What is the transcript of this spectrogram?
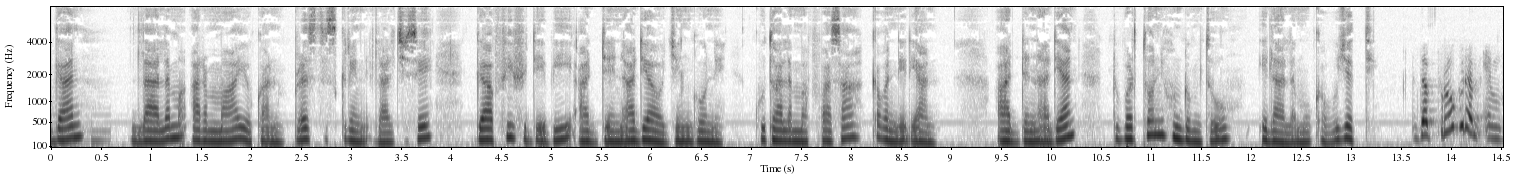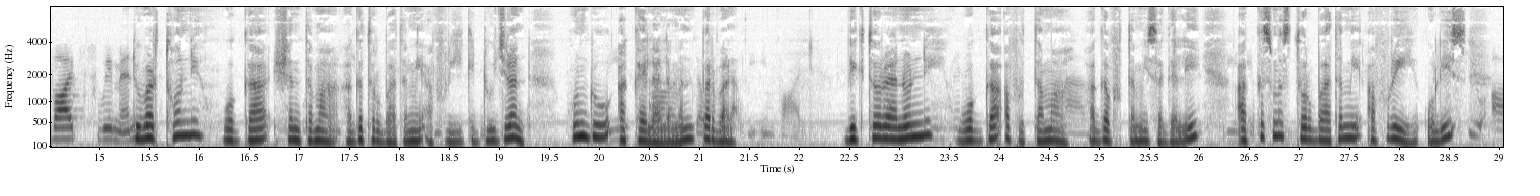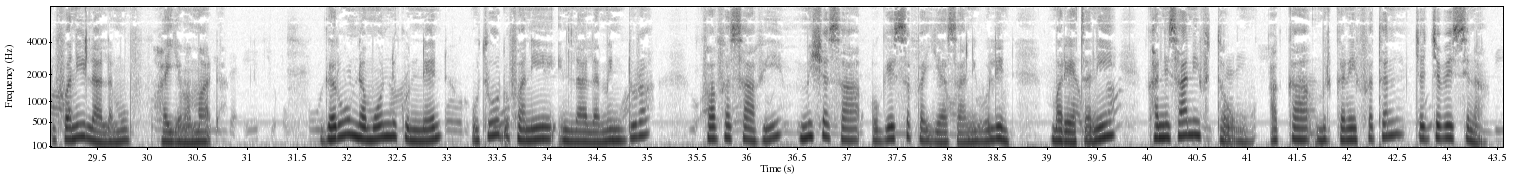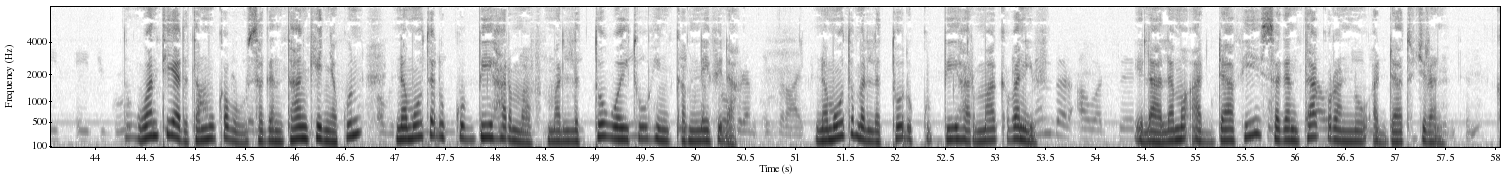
Egaan laalama armaa yookaan breast screen ilaalchisee gaaffii fi deebii aadde naadiyaa wajjin goone kutaa lammaffaasaa qabannee dhiyaan aadde naadiyaan dubartoonni hundumtuu ilaalamuu qabu jetti. Dubartoonni waggaa shantamaa haga torbaatamii afurii gidduu jiran hunduu akka ilaalaman barbaada. Viiktooriyaanonni waggaa afurtamaa haga afurtamii sagalii akkasumas torbaatamii afurii oliis dhufanii ilaalamuuf hayyamamaadha. Garuu namoonni kunneen utuu dhufanii hin ilaalamin dura fafasaa fi mishasaa ogeessa fayyaa isaanii waliin mari'atanii kan isaaniif ta'u akka mirkaneeffatan jajjabeessina. Wanti yaadatamuu qabu sagantaan keenya kun namoota dhukkubbii harmaaf mallattoo wayituu hin qabneefidha. Namoota mallattoo dhukkubbii harmaa qabaniif ilaalama addaa fi sagantaa qorannoo addaatu jiran.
